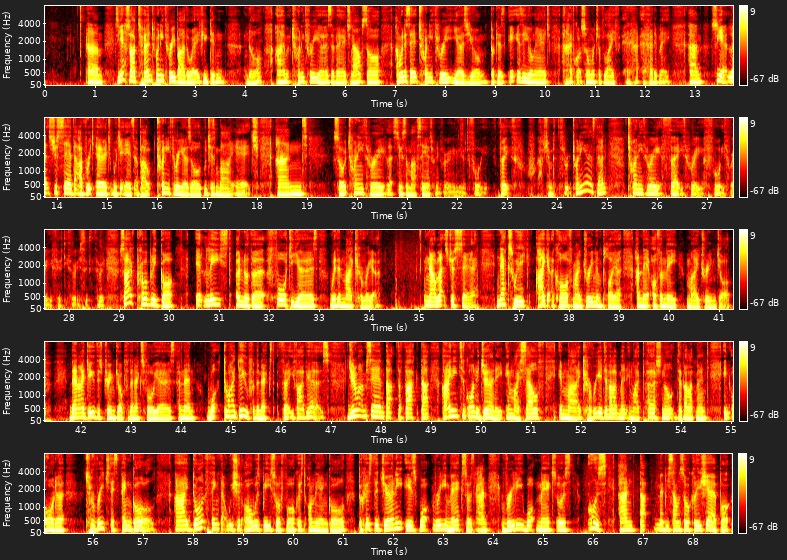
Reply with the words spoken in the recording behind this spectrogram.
Um, so yeah, so I've turned 23 by the way, if you didn't no, I'm 23 years of age now, so I'm going to say 23 years young because it is a young age and I've got so much of life ahead of me. Um, so yeah, let's just say the average age, which is about 23 years old, which is my age. And so 23, let's do some maths here 23, 40, 30, 20 years then 23 33 43 53 63 so i've probably got at least another 40 years within my career. Now, let's just say next week I get a call from my dream employer and they offer me my dream job. Then I do this dream job for the next four years, and then what do I do for the next 35 years? Do you know what I'm saying? That the fact that I need to go on a journey in myself, in my career development, in my personal development, in order to reach this end goal. I don't think that we should always be so focused on the end goal because the journey is what really makes us and really what makes us us. And that maybe sounds so cliche, but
